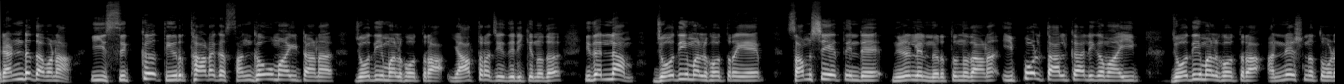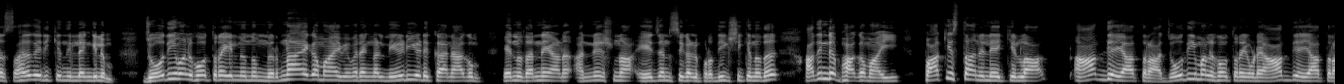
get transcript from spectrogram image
രണ്ട് തവണ ഈ സിഖ് തീർത്ഥാടക സംഘവുമായിട്ടാണ് ജ്യോതി മൽഹോത്ര യാത്ര ചെയ്തിരിക്കുന്നത്. ഇതെല്ലാം ജ്യോതി മൽഹോത്രയെ സംശയത്തിന്റെ നിഴലിൽ നിർത്തുന്നതാണ്. ഇപ്പോൾ താൽക്കാലികമായി ജ്യോതി മൽഹോത്ര അന്വേഷണത്തോട് സഹകരിക്കുന്നില്ലെങ്കിലും ജ്യോതി മൽഹോത്രയിൽ നിന്നും നിർണായകമായ വിവരങ്ങൾ നേടിയെടുക്കാനാകും എന്ന് തന്നെയാണ് അന്വേഷണ ഏജൻസികൾ പ്രതീക്ഷിക്കുന്നത്. അതിന്റെ ഭാഗമായി പാകിസ്ഥാനിലേക്കുള്ള ആദ്യ യാത്ര ജ്യോതി മൽഹോത്രയുടെ ആദ്യ യാത്ര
